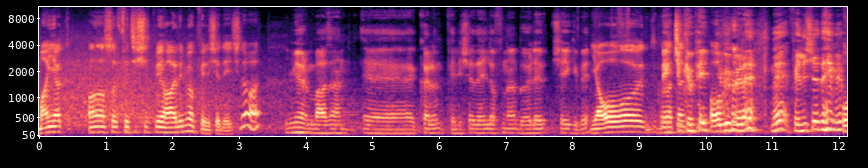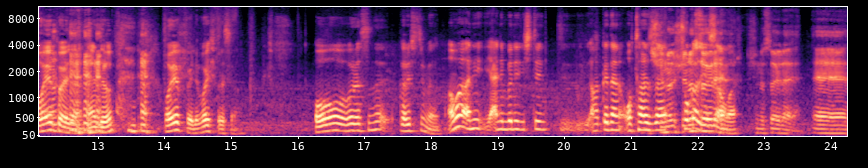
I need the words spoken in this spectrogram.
manyak ondan sonra fetişist bir halim yok Felicia Day için ama Bilmiyorum bazen e, karın Felicia Day lafına böyle şey gibi. ya o Bekçi zaten- köpek o, gibi böyle ne Felicia Day mi? o hep öyle. Nerede o? o hep öyle. Boş ver. O orasını karıştırmayalım. Ama hani yani böyle işte e, hakikaten o tarzda Şunu, şunu çok az söyle. insan var. Şunu söyle. E,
